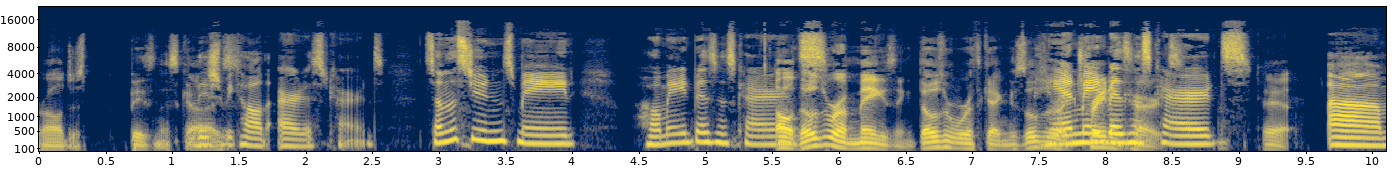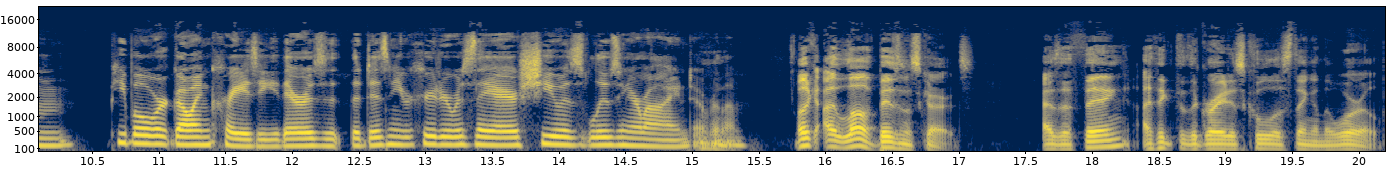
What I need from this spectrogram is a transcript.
are all just business cards. they should be called artist cards. Some of the students made homemade business cards. Oh, those were amazing. Those were worth getting because those like handmade trading business cards. cards. Yeah. Um, people were going crazy. There was the Disney recruiter was there. She was losing her mind over Mhm. them. Like I love business cards as a thing. I think they're the greatest, coolest thing in the world.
